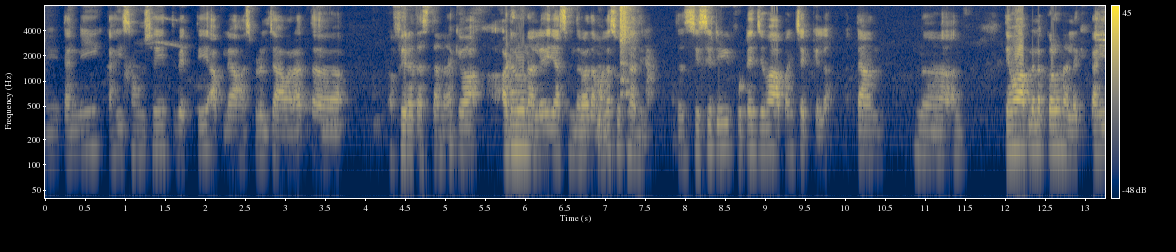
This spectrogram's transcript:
आणि त्यांनी काही संशयित व्यक्ती आपल्या हॉस्पिटलच्या आवारात फिरत असताना किंवा आढळून आले या संदर्भात आम्हाला सूचना दिल्या. तर C C T V footage जेव्हा आपण चेक केलं त्या तेव्हा आपल्याला कळून आलं की काही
